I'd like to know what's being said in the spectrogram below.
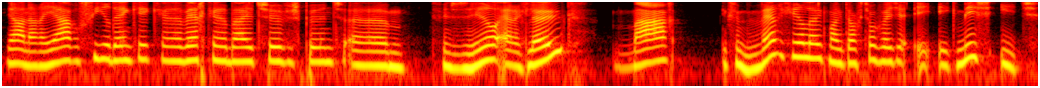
ja, na een jaar of vier, denk ik, werken bij het servicepunt. Ehm, ik vind het heel erg leuk, maar ik vind mijn werk heel leuk, maar ik dacht toch, weet je, ik, ik mis iets.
